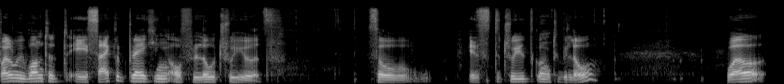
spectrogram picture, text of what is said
well, we wanted a cycle breaking of low tree width. So is the tree width going to be low? Well,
